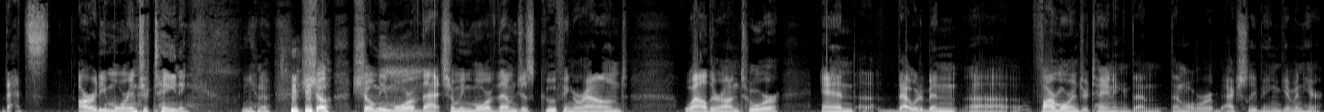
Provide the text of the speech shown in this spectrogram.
that's already more entertaining. you know, show show me more of that. Show me more of them just goofing around while they're on tour, and uh, that would have been uh, far more entertaining than than what we're actually being given here.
